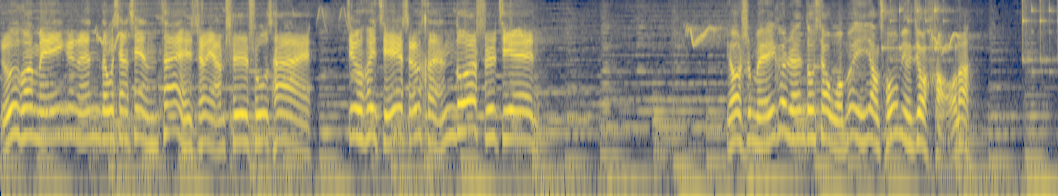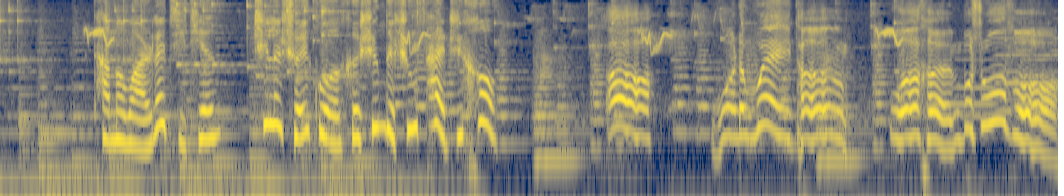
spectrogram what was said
如果每个人都像现在这样吃蔬菜，就会节省很多时间。要是每个人都像我们一样聪明就好了。他们玩了几天，吃了水果和生的蔬菜之后，哦，我的胃疼，我很不舒服。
